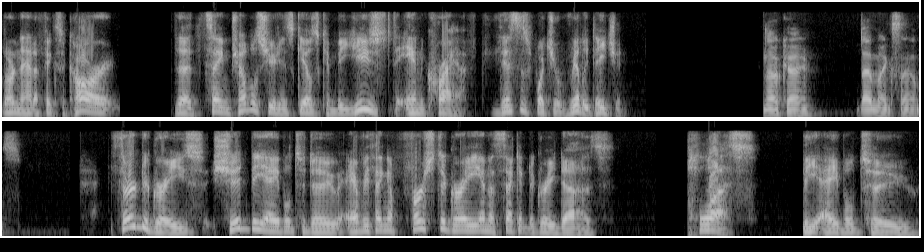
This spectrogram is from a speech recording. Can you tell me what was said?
learning how to fix a car, the same troubleshooting skills can be used in craft. This is what you're really teaching. Okay. That makes sense. Third degrees should be able to do everything a first degree and a second degree does, plus be able to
